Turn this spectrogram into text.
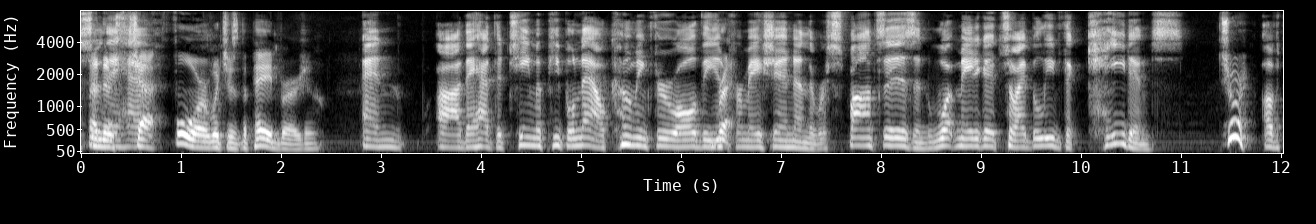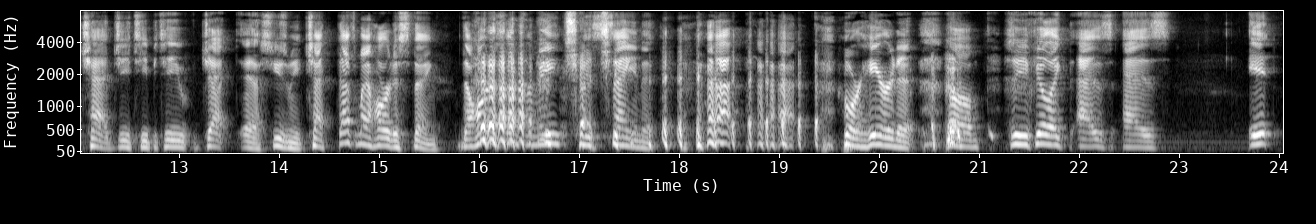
so and they there's have Chat Four, which is the paid version. and uh, they have the team of people now combing through all the Right. information and the responses and what made it good. So i believe the cadence Sure. of chat gtpt chat uh, excuse me chat that's my hardest thing. The hardest thing for me Chat is saying it. Or hearing it. Um, so you feel like as as it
